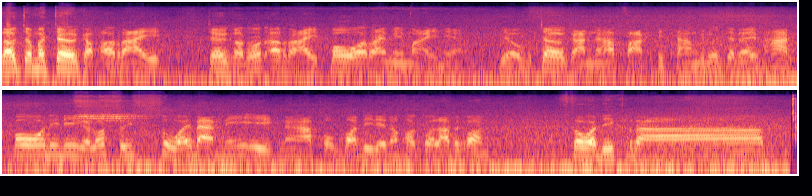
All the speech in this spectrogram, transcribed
เราจะมาเจอกับอะไร เจอกับรถอะไรโปรอะไรใหม่ๆเนี่ยเดี๋ยวเจอกันนะครับฝากติดตามไปด้วยจะได้พลาดโปรดีๆกับรถสวยๆแบบนี้อีกนะครับผมบอสดีเดย์ต้องขอตัวลาไปก่อน สวัสดีครับ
